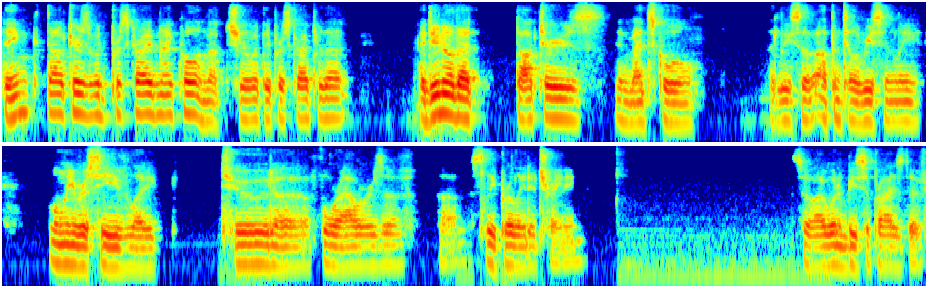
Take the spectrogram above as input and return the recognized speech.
think doctors would prescribe nyquil. I'm not sure what they prescribe for that. I do know that doctors in med school at least up until recently only receive like two to four hours of um, sleep related training. So I wouldn't be surprised if,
